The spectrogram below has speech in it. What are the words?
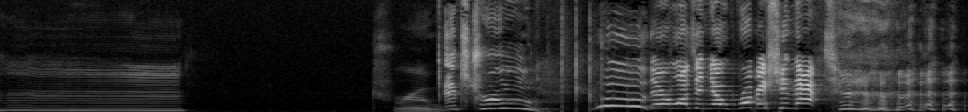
Mm, true. It's true. Woo! There wasn't no rubbish in that.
